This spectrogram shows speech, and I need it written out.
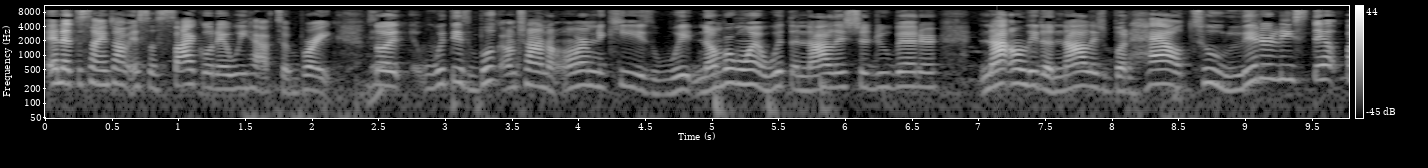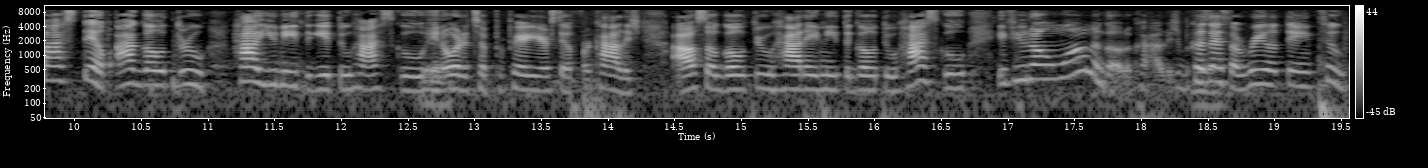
And at the same time, it's a cycle that we have to break. So it, with this book, I'm trying to arm the kids with number one, with the knowledge to do better. Not only the knowledge, but how to. Literally, step by step, I go through how you need to get through high school in order to prepare yourself for college. I also go through how they need to go through high school if you don't want to go to college, because Yeah. that's a real thing too.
